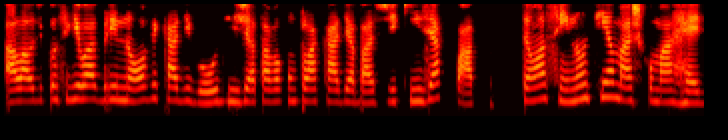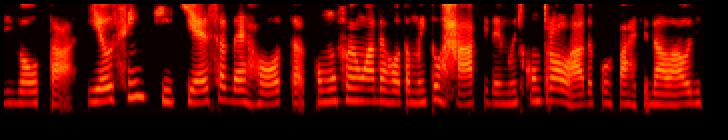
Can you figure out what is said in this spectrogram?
A Loud conseguiu abrir 9k de gold e já estava com placar de abaixo de 15 a 4. Então, assim, não tinha mais como a Red voltar. E eu senti que essa derrota, como foi uma derrota muito rápida e muito controlada por parte da Loud,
